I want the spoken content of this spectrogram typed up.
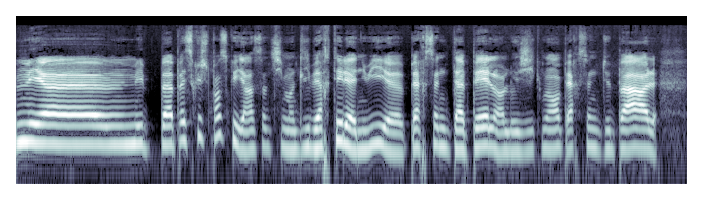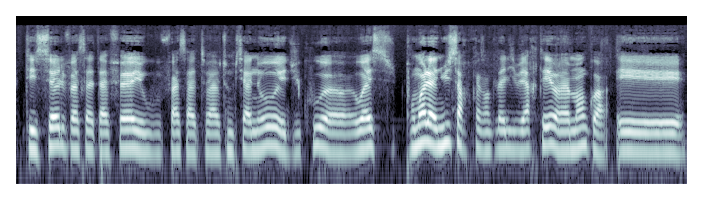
mais euh, mais bah, parce que je pense qu'il y a un sentiment de liberté la nuit. euh, personne t'appelle, hein, logiquement, personne te parle. T'es seul face à ta feuille ou face à, à ton piano et du coup, ouais, pour moi la nuit ça représente la liberté vraiment, quoi. Et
